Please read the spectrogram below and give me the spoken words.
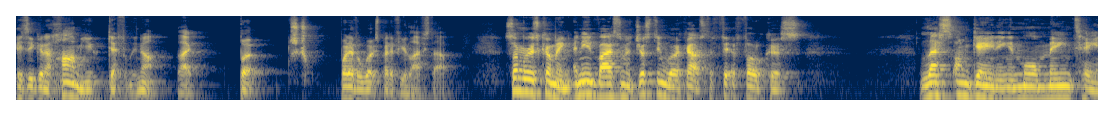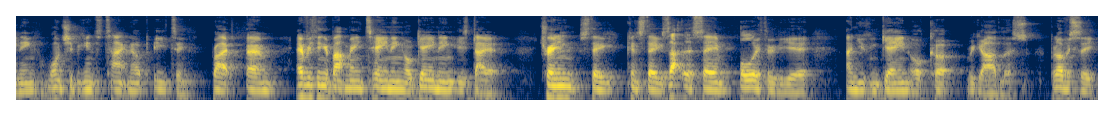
Is it going to harm you? Definitely not. Like, but whatever works better for your lifestyle. Summer is coming. Any advice on adjusting workouts to fit a focus less on gaining and more maintaining once you begin to tighten up eating. Right, um, everything about maintaining or gaining is diet. Training stay, can stay exactly the same all the way through the year and you can gain or cut regardless. But obviously,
